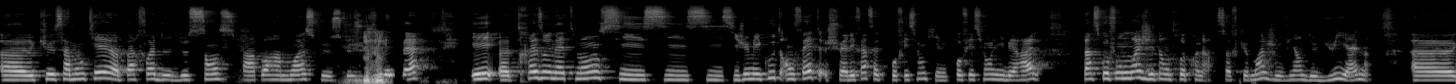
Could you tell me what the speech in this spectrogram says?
que ça manquait parfois de, de, sens par rapport à moi, ce que, ce que je voulais faire. Et très honnêtement, si, si, si, si je m'écoute, en fait, je suis allée faire cette profession qui est une profession libérale parce qu'au fond de moi, j'étais entrepreneur. Sauf que moi, je viens de Guyane, euh,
